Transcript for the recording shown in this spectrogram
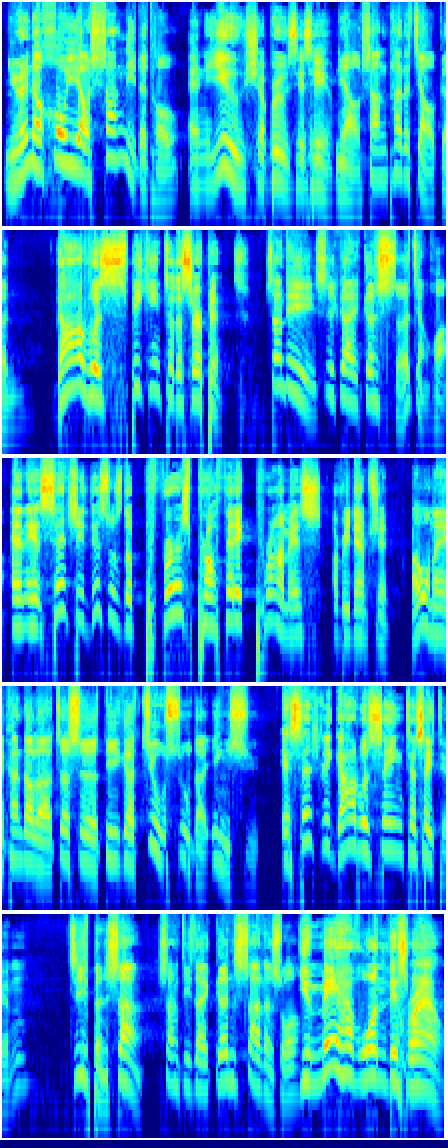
女人的后裔要伤你的头， and you shall bruise his heel. 你要伤他的脚跟。 God was speaking to the serpent. ”上帝是在跟蛇讲话， And essentially, this was the first prophetic promise of redemption. 而我们也看到了，这是第一个救赎的应许。 Essentially, God was saying to Satan, 基本上，上帝在跟撒旦说 You may have won this round.：“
